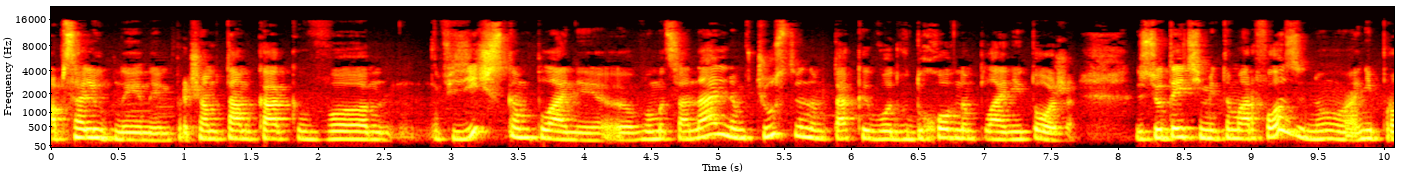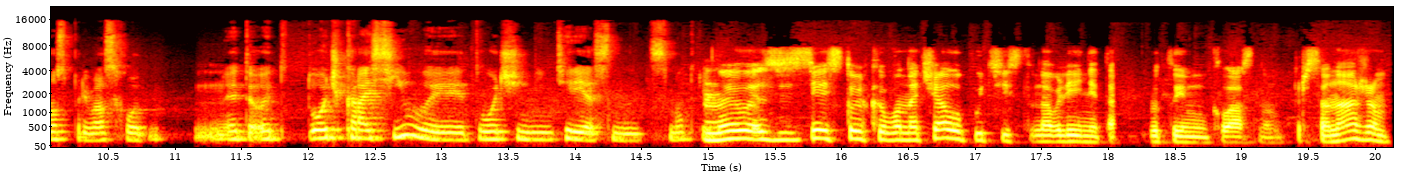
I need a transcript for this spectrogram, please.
Абсолютно иным. Причем там как в физическом плане, в эмоциональном, в чувственном, так и вот в духовном плане тоже. То есть вот эти метаморфозы, ну, они просто превосходны. Это, это очень красиво, и это очень интересно смотреть. Ну, здесь только его начало пути становления так крутым, классным персонажем.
